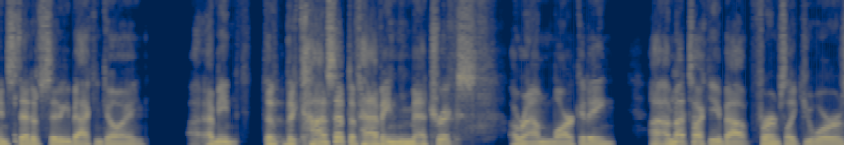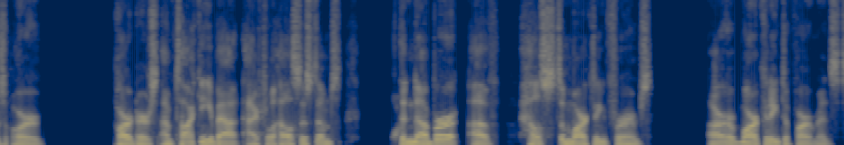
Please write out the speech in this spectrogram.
Instead of sitting back and going, I mean, the, the concept of having metrics around marketing, I'm not talking about firms like yours or partners. I'm talking about actual health systems. The number of health system marketing firms or marketing departments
